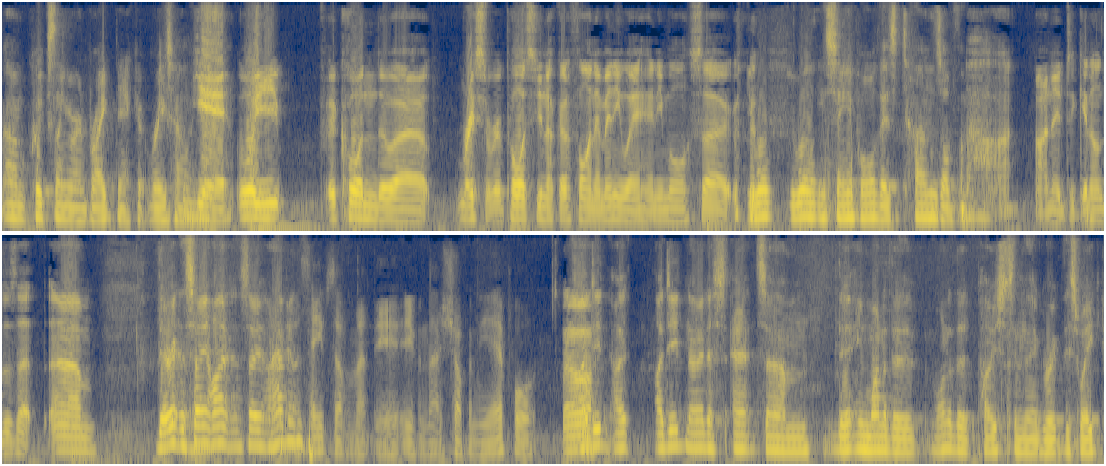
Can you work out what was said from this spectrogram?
um, Quickslinger and Breakneck at retail. Yeah, well, you, according to uh, recent reports, you're not going to find them anywhere anymore. So You will, you will in Singapore. There's tons of them. I need to get onto that. Um, There, so I so I haven't There's heaps of them at the even that shop in the airport. oh, I did. I, I did notice at um, the, in one of the one of the posts in the group this week,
